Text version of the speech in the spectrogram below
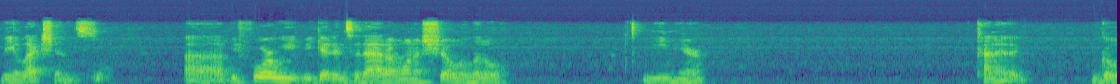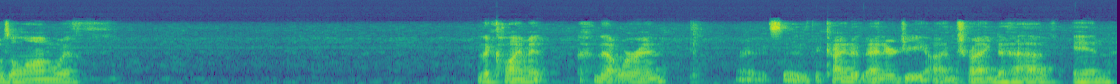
the elections. Uh, before we, we get into that, I want to show a little meme here. Kind of goes along with the climate that we're in. Right? It says the kind of energy I'm trying to have in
